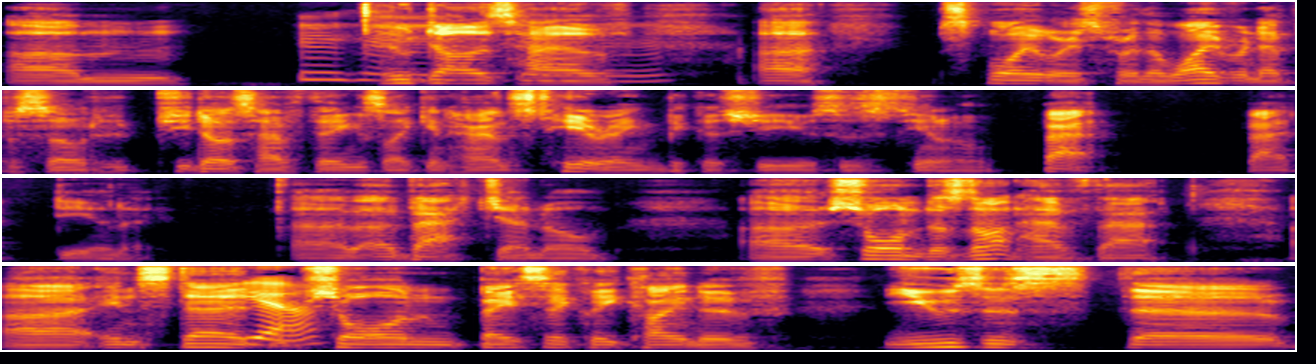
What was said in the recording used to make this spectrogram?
Um, Mhm, who does have- mhm. uh, spoilers for the Wyvern episode. She does have things like enhanced hearing because she uses you know bat bat DNA, uh, a bat genome. Uh, Sean does not have that. Uh, instead, Yeah. Sean basically kind of uses the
